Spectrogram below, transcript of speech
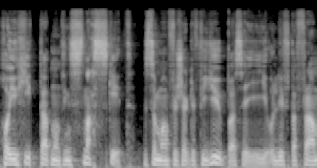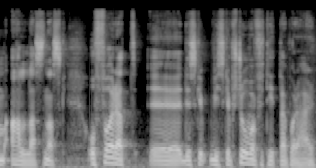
har ju hittat någonting snaskigt som man försöker fördjupa sig i och lyfta fram alla snask. Och för att eh, ska, vi ska förstå varför vi tittar på det här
